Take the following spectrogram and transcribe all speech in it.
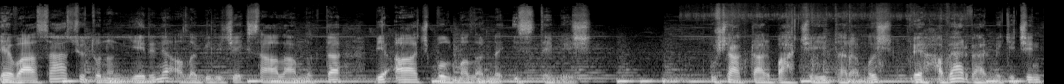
devasa sütunun yerini alabilecek sağlamlıkta bir ağaç bulmalarını istemiş. Uşaklar bahçeyi taramış ve haber vermek için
